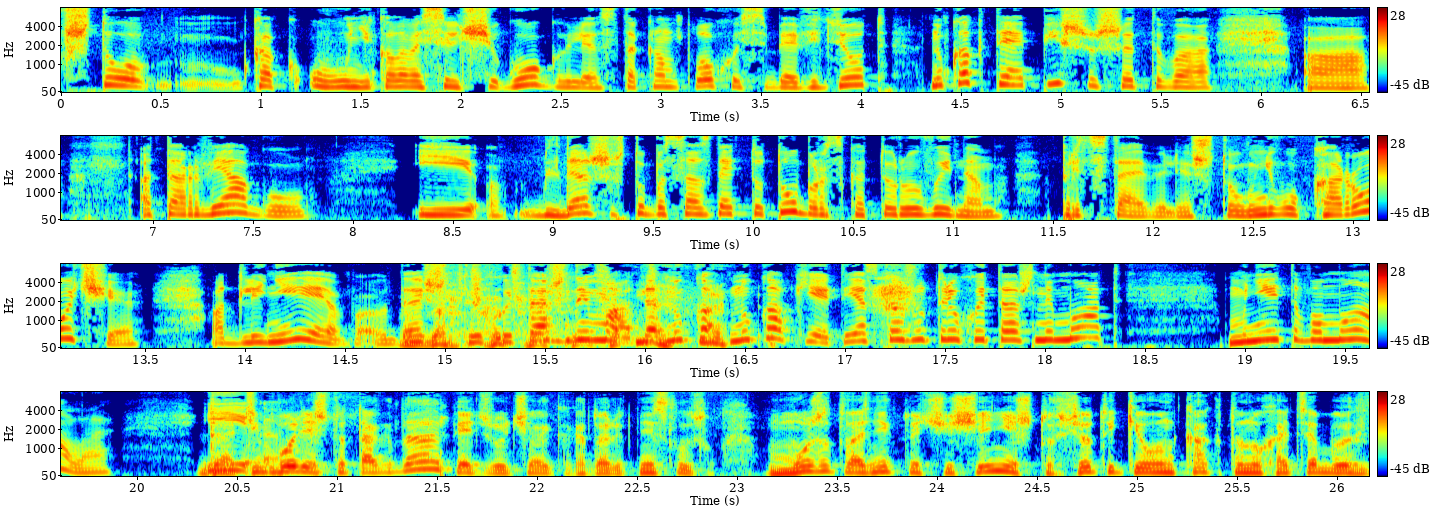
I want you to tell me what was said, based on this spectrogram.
что, как у Николая Васильевича Гоголя, стакан плохо себя ведет. Ну, как ты опишешь этого э, оторвягу, и даже чтобы создать тот образ, который вы нам представили, что у него короче, а длиннее дальше да, трехэтажный да, мат. Да, ну, как, ну как я это? Я скажу трехэтажный мат, мне этого мало. Да, и... тем более, что тогда, опять же, у человека, который это не слышал, может возникнуть ощущение, что все-таки он как-то, ну, хотя бы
